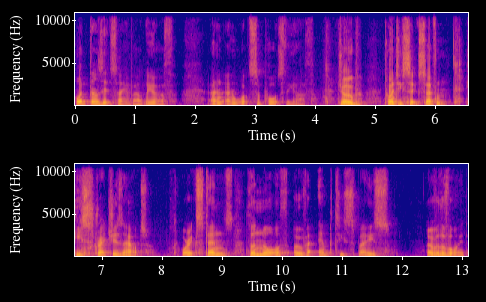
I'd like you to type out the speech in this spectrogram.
What does it say about the earth and, and what supports the earth? Job 26 7. He stretches out or extends the north over empty space, over the void,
